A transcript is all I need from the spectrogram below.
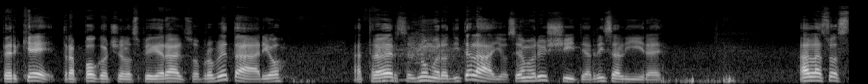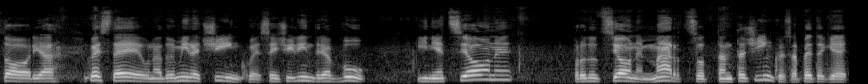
perché tra poco ce lo spiegherà il suo proprietario. Attraverso il numero di telaio siamo riusciti a risalire alla sua storia. Questa è una 2005 6 cilindri a V iniezione produzione marzo 85, sapete che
